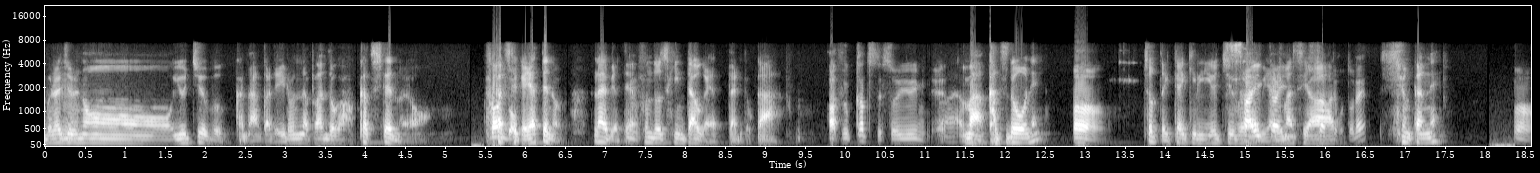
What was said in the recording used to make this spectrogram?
ブラジルの YouTube かなんかでいろんなバンドが復活してんのよ。復活っていうかやってんの。ライブやってる。うんフンドスキンタウがやったりとか、あ、復活ってそういう意味ね。まあ活動をね、うん。ちょっと一回きり YouTube ライブやりますよね。瞬間ね、うん。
